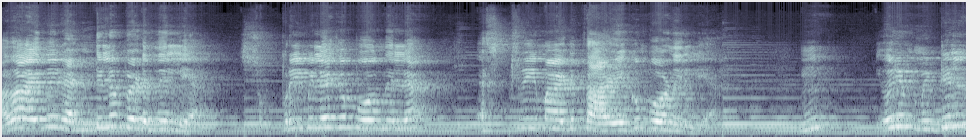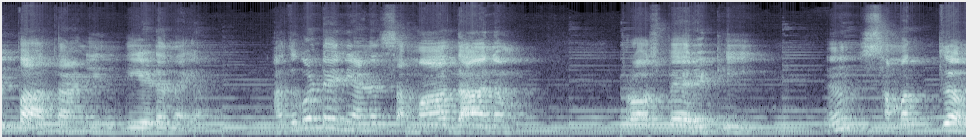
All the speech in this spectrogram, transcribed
അതായത് രണ്ടിലും പെടുന്നില്ല. സുപ്രീമിലേക്കും പോകുന്നില്ല എക്സ്ട്രീമായിട്ട് താഴേക്കും പോകണില്ല ഒരു മിഡിൽ പാത്താണ് ഇന്ത്യയുടെ നയം. അതുകൊണ്ട് തന്നെയാണ് സമാധാനം പ്രോസ്പെരിറ്റി സമത്വം.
